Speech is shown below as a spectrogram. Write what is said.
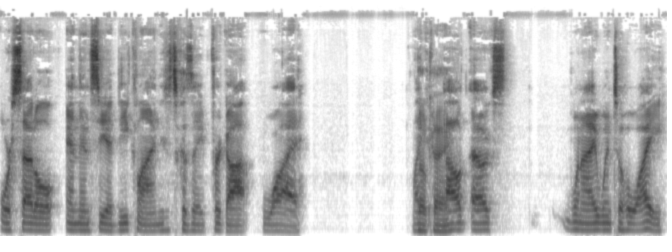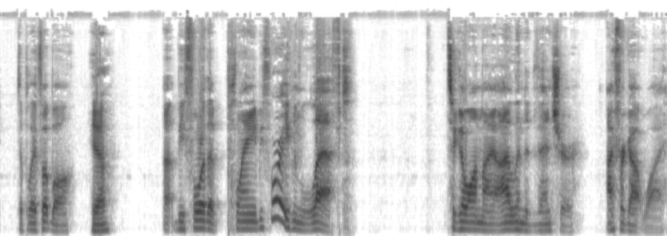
or settle and then see a decline just because they forgot why. Like Okay. Alex, when I went to Hawaii to play football, Yeah. uh, before the plane, before I even left to go on my island adventure, I forgot why.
